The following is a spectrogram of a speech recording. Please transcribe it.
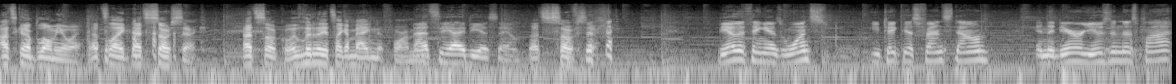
that's gonna blow me away. That's like that's so sick. That's so cool. It literally, it's like a magnet for him. That's the idea, Sam. that's so sick. The other thing is once you take this fence down and the deer are using this plot,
